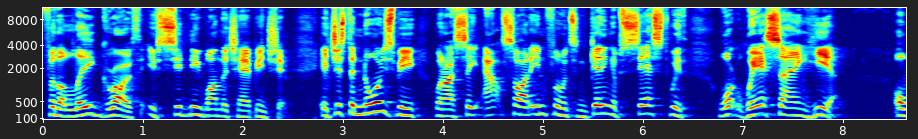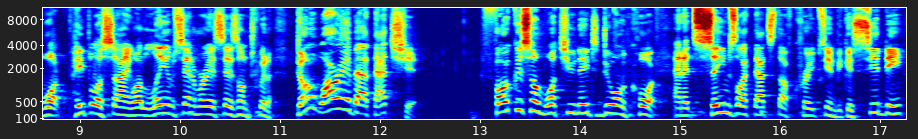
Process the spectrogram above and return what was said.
for the league growth if Sydney won the championship. It just annoys me when I see outside influence and getting obsessed with what we're saying here or what people are saying, what Liam Santamaria says on Twitter. Don't worry about that shit. Focus on what you need to do on court. And it seems like that stuff creeps in because Sydney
